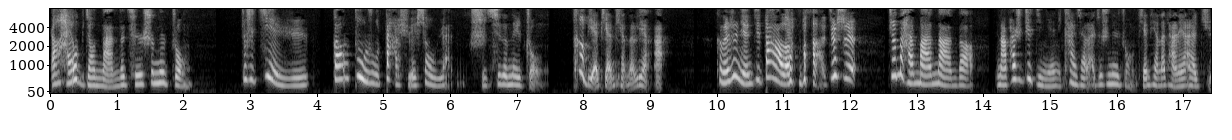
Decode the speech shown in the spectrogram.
然后还有比较难的，其实是那种，就是介于刚步入大学校园时期的那种特别甜甜的恋爱，可能是年纪大了吧，就是真的还蛮难的。哪怕是这几年你看下来，就是那种甜甜的谈恋爱剧，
